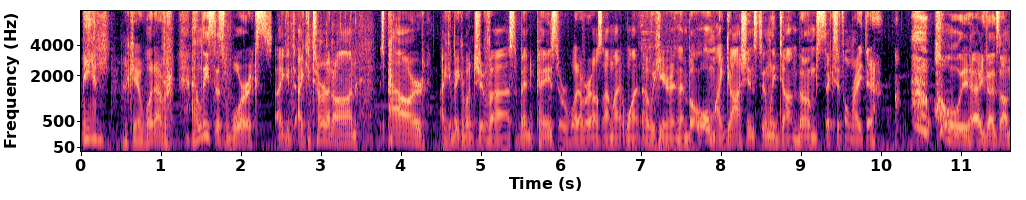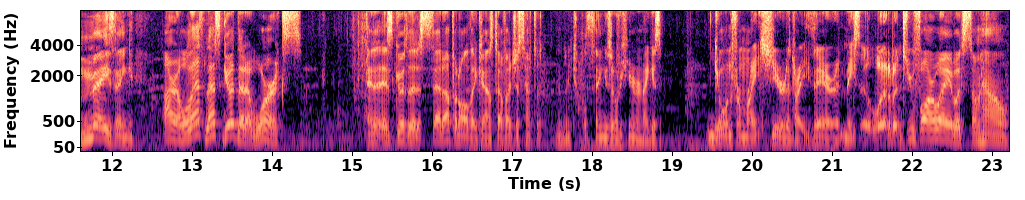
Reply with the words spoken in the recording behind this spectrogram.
Man, okay, whatever. At least this works. I could I could turn it on. It's powered. I can make a bunch of uh, cement paste or whatever else I might want over here, and then oh my gosh, instantly done. Boom, six of them right there. Holy heck, that's amazing. All right, well that's that's good that it works, and it's good that it's set up and all that kind of stuff. I just have to a couple things over here, and I guess going from right here to right there, it makes it a little bit too far away, but somehow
